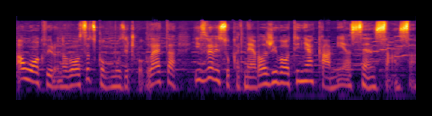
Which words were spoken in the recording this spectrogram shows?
a u okviru Novosadskog muzičkog leta izveli su karneval životinja Kamija Sensansa.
